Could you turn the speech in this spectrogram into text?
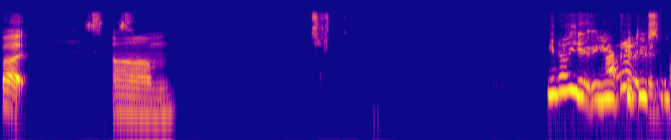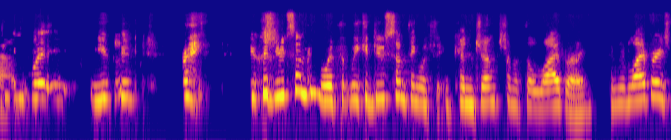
but, um, you know, you, you could do something with, you could, right. You could do something with, we could do something with, in conjunction with the library, and the library is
